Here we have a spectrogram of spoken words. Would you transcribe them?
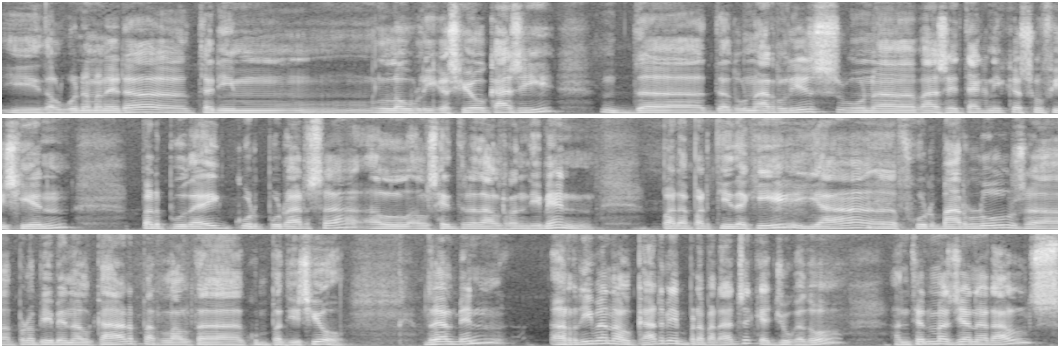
i d'alguna manera tenim l'obligació quasi de, de donar-los una base tècnica suficient per poder incorporar-se al, al centre d'alt rendiment per a partir d'aquí ja eh, formar-los eh, pròpiament al CAR per l'alta competició. Realment arriben al CAR ben preparats aquest jugador? En termes generals,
